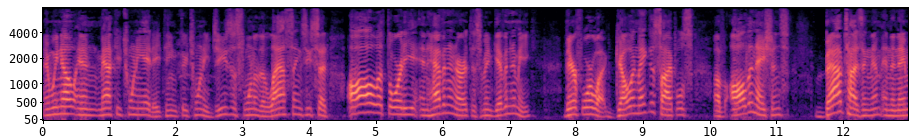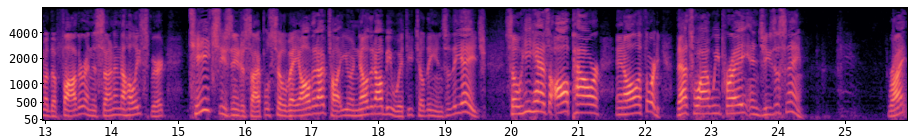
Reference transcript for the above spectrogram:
And we know in Matthew 28, 18 through 20, Jesus, one of the last things he said, All authority in heaven and earth has been given to me. Therefore, what? Go and make disciples of all the nations baptizing them in the name of the Father and the Son and the Holy Spirit. Teach these new disciples to obey all that I've taught you and know that I'll be with you till the ends of the age. So he has all power and all authority. That's why we pray in Jesus' name. Right?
